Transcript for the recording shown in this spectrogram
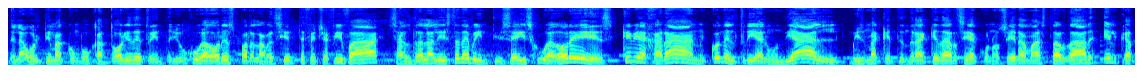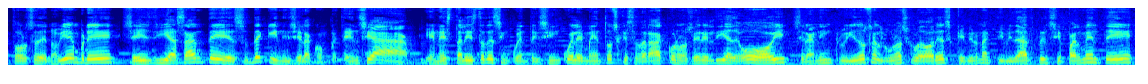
De la última convocatoria de 31 jugadores para la reciente fecha FIFA, saldrá la lista de 26 jugadores que viajarán con el Trial Mundial, misma que tendrá que darse a conocer a más tardar el 14 de noviembre, seis días antes de que inicie la competencia. En esta lista de 55 elementos que se dará a conocer el día de hoy, serán incluidos algunos jugadores que vieron actividad principalmente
